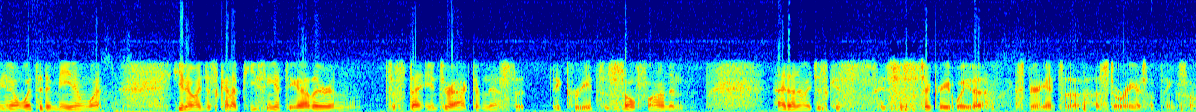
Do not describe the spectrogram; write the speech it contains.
you know, what did it mean, and what, you know, and just kind of piecing it together, and just that interactiveness that it creates is so fun and. I don't know. It just cause it's just such a great way to experience a, a story or something. So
